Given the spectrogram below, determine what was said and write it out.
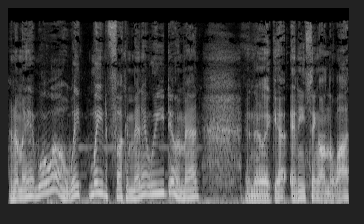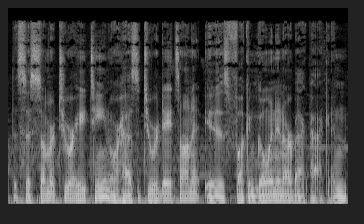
And I'm like, "Whoa, whoa, wait, wait a fucking minute. What are you doing, man?" And they're like, "Yeah, anything on the lot that says summer tour 18 or has the tour dates on it is fucking going in our backpack." And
